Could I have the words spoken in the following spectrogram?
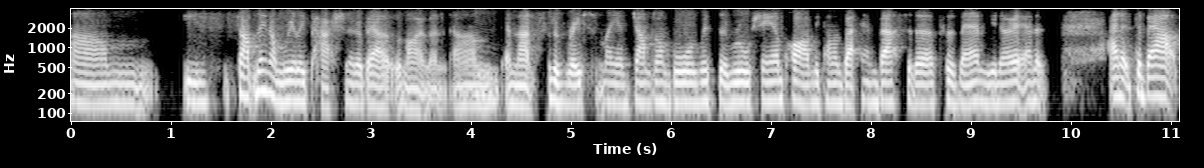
um, is something I'm really passionate about at the moment. Um, mm. and that's sort of recently I've jumped on board with the Rural She Empire and become an ambassador for them, you know, and it's and it's about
